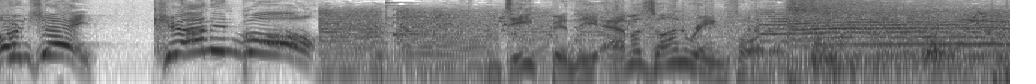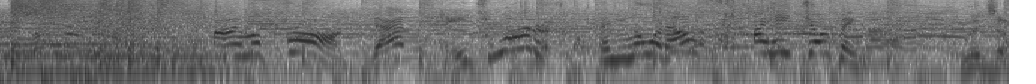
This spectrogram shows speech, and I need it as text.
RJ! Cannonball! Deep in the Amazon rainforest. I'm a frog that hates water. And you know what else? I hate jumping. Lives a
